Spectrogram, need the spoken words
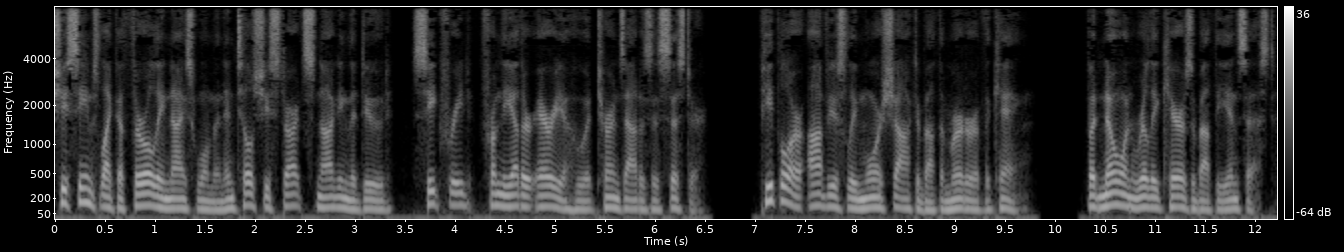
She seems like a thoroughly nice woman until she starts snogging the dude, Siegfried, from the other area who it turns out is his sister. People are obviously more shocked about the murder of the king. But no one really cares about the incest.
